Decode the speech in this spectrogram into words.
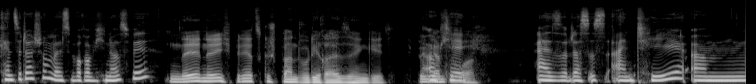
Kennst du das schon? Weißt du, worauf ich hinaus will? Nee, nee, ich bin jetzt gespannt, wo die Reise hingeht. Ich bin okay. ganz ohr. Also das ist ein Tee, ähm,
